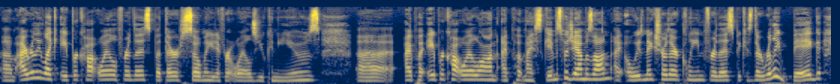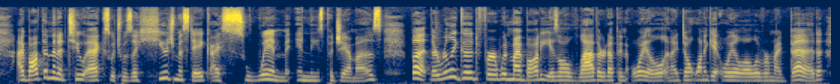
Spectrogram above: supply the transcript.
Um, I really like apricot oil for this, but there are so many different oils you can use. Uh, I put apricot oil on. I put my Skims pajamas on. I always make sure they're clean for this because they're really big. I bought them in a 2X, which was a huge mistake. I swim in these pajamas, but they're really good for when my body is all lathered up in oil and I don't want to get oil all over my bed.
